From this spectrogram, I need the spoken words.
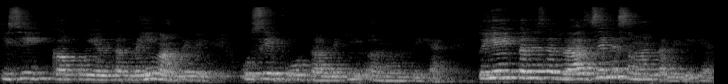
किसी का कोई अंतर नहीं मानते हुए उसे वोट डालने की अनुमति है। तो ये एक तरह से राज्य में समानता मिली है।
